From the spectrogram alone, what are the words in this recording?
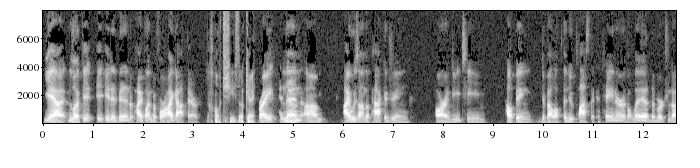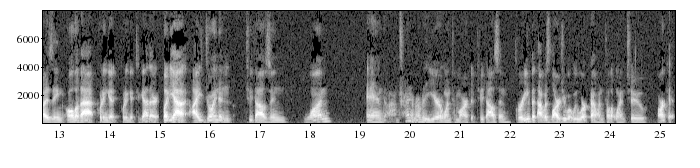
Yeah, look, it, it, had been in the pipeline before I got there. Oh, jeez. Okay. right? And Yeah. then um, I was on the packaging R and D team, helping develop the new plastic container, the lid, the merchandising, all of that, putting it putting it together. But yeah, I joined in 2001, and I'm trying to remember the year it went to market, 2003. But that was largely what we worked on until it went to market.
